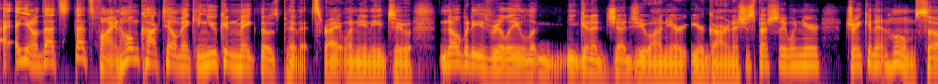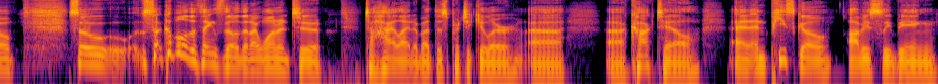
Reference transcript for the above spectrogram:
I, you know, that's that's fine. Home cocktail making, you can make those pivots right when you need to. Nobody's really gonna judge you on your your garnish, especially when you're drinking at home. So, so, so a couple of the things though that I wanted to to highlight about this particular uh, uh, cocktail and, and pisco, obviously being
